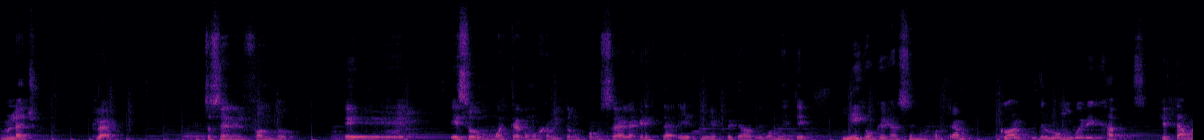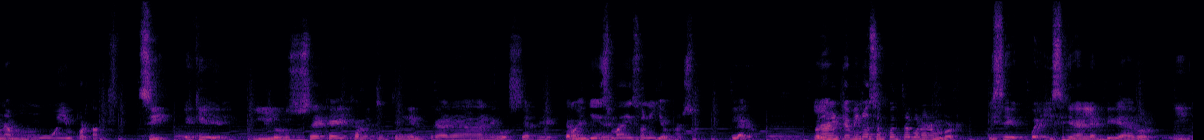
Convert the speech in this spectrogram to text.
un lacho. Claro. Entonces, en el fondo, eh, eso muestra como Hamilton un poco se da la cresta, el primer pecado que comete. ¿Y ahí con qué canción nos encontramos? Con The Room Where It Happens, que esta es una muy importante. Sí, es que lo que sucede es que Hamilton tiene que entrar a negociar Con directamente. James Madison y Jefferson. Claro. Pero en el camino se encuentra con Aaron Burr. Y se, bueno, y se genera la envidia de Burr. Y,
